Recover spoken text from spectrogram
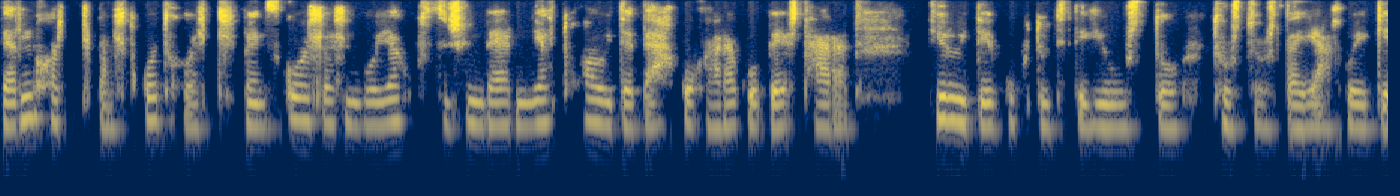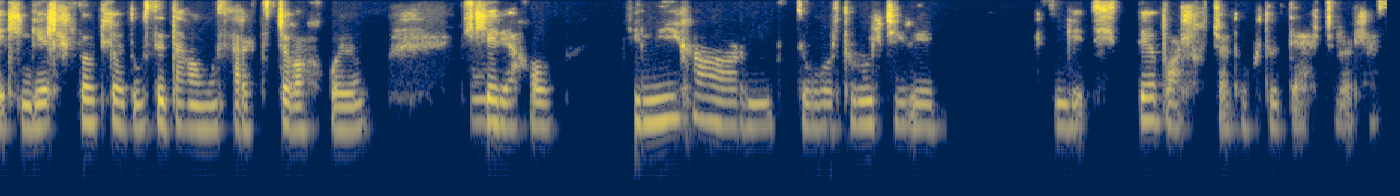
зарим тохиолдолд болтгүй тохиолдол байна. Эсвэл бол нөгөө яг хүссэн шиг байр нь яг тухайн үедээ байхгүй гараагүй байж таарад тэр үедээ хүүхдүүдтэйгээ өөртөө төр зуртаа яах вэ гэл ингээл асуудлууд үүсэж байгаа хүмүүс харагдаж байгаа байхгүй юу. Тэгэхээр яг хав тэрнийхээ оронд зүгээр төрүүлж ирээд ингээд зэгтээ болгочоод хүүхдүүдэд авчруулаас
